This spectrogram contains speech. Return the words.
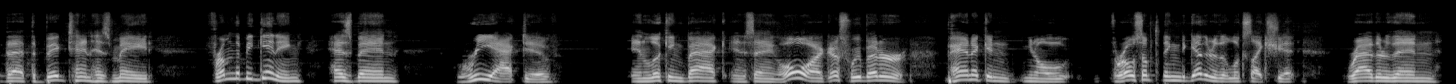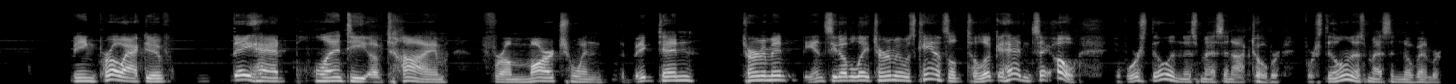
that the Big Ten has made from the beginning has been reactive and looking back and saying, "Oh, I guess we better panic and you know throw something together that looks like shit," rather than being proactive. They had plenty of time from March when the Big Ten tournament, the NCAA tournament was canceled to look ahead and say, "Oh, if we're still in this mess in October, if we're still in this mess in November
